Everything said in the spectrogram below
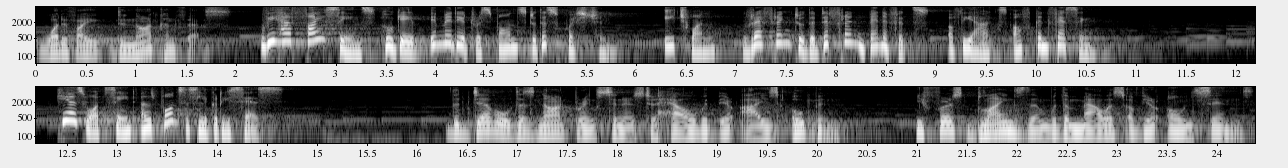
What if I do not confess? We have five saints who gave immediate response to this question, each one referring to the different benefits of the acts of confessing. Here's what Saint Alphonsus Liguori says The devil does not bring sinners to hell with their eyes open. He first blinds them with the malice of their own sins.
